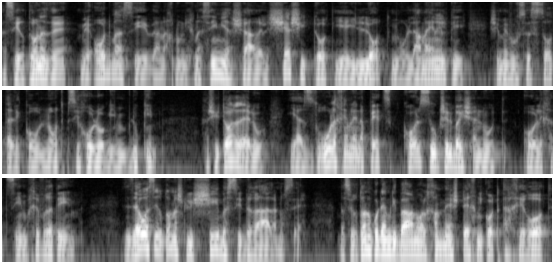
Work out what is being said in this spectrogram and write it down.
הסרטון הזה מאוד מעשי ואנחנו נכנסים ישר אל שש שיטות יעילות מעולם ה-NLP שמבוססות על עקרונות פסיכולוגיים בדוקים. השיטות האלו יעזרו לכם לנפץ כל סוג של ביישנות או לחצים חברתיים. זהו הסרטון השלישי בסדרה על הנושא. בסרטון הקודם דיברנו על חמש טכניקות אחרות,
